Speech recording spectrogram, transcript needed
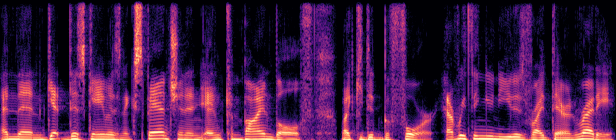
and then get this game as an expansion and, and combine both like you did before. Everything you need is right there and ready.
